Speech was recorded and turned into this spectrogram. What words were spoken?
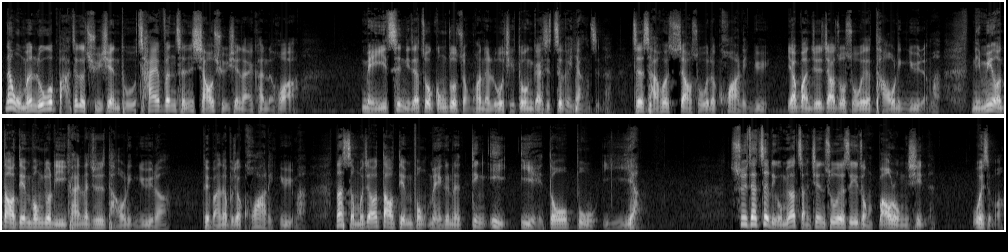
那我们如果把这个曲线图拆分成小曲线来看的话，每一次你在做工作转换的逻辑都应该是这个样子的，这才会叫所谓的跨领域，要不然就是叫做所谓的逃领域了嘛。你没有到巅峰就离开，那就是逃领域了，对吧？那不叫跨领域嘛。那什么叫到巅峰？每个人的定义也都不一样。所以在这里我们要展现出的是一种包容性。为什么？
